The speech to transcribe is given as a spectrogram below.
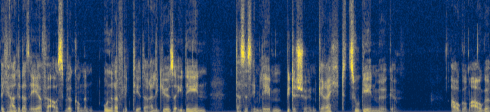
Ich halte das eher für Auswirkungen unreflektierter religiöser Ideen, dass es im Leben bitteschön gerecht zugehen möge. Auge um Auge,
